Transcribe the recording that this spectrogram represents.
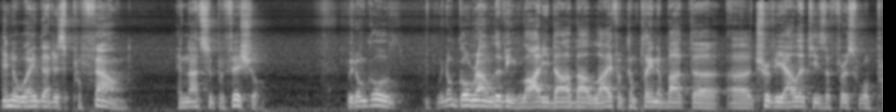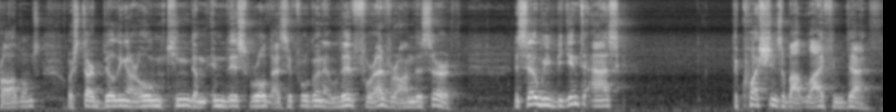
in a way that is profound and not superficial. We don't go we don't go around living la-di-da about life or complain about the uh, trivialities of first world problems or start building our own kingdom in this world as if we're going to live forever on this earth. Instead, we begin to ask the questions about life and death.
